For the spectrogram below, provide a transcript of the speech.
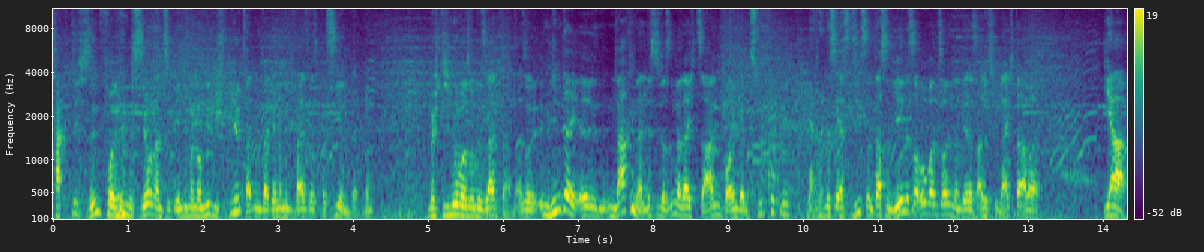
taktisch sinnvolle Missionen anzugehen, die man noch nie gespielt hat und bei der man nicht weiß, was passieren wird. Ne? Möchte ich nur mal so gesagt haben. Also im, Hinter äh, im Nachhinein lässt sich das immer leicht sagen, vor allem beim Zugucken. Ja, wenn das erst dies und das und jenes erobern sollen, dann wäre das alles viel leichter, aber ja,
